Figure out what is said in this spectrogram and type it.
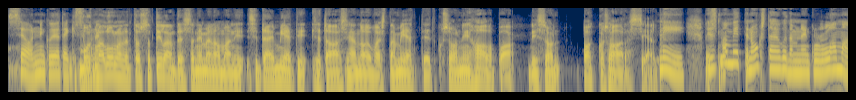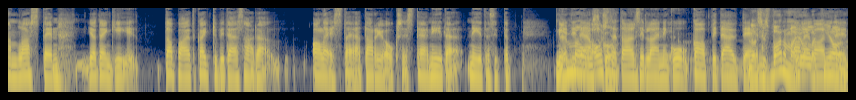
se on niin kuin jotenkin Mutta mä luulen, että tuossa tilanteessa nimenomaan, niin sitä ei mieti sitä asiaa noin, vaan sitä miettii, että kun se on niin halpaa, niin se on pakko saada sieltä. Niin. Mutta sitten mä oon miettinyt, onko tämä joku tämmöinen kuin laman lasten jotenkin tapa, että kaikki pitää saada alesta ja tarjouksesta ja niitä, niitä sitten mietitään ja usko. ostetaan sillä niin kuin kaappi täyteen No siis varmaan jollakin on.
